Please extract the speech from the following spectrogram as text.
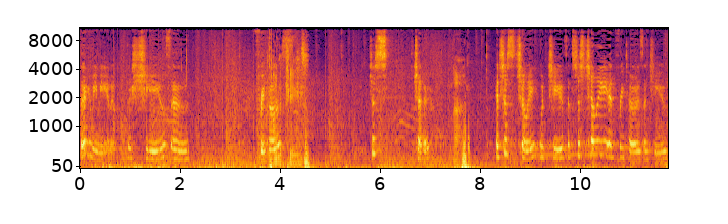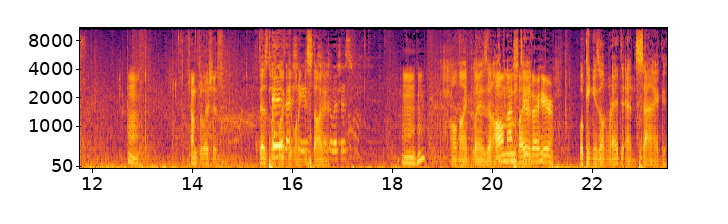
There can be meat in it. There's cheese and Fritos. Kind of cheese. Just cheddar. Ah. It's just chili with cheese. It's just chili and Fritos and cheese. Hmm. Sounds delicious. It Does look is like they actually wanting to start quite it. delicious. Mm-hmm. All nine players are All nine players team. are here. Looking is on red and SAG.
